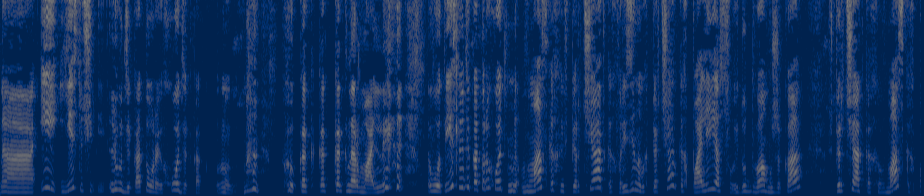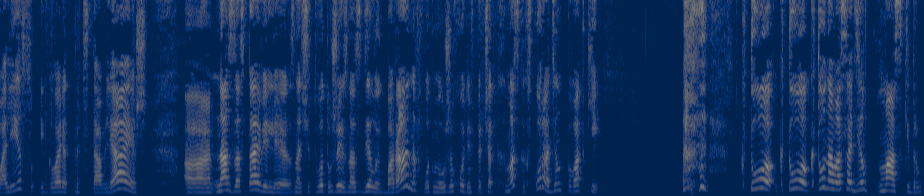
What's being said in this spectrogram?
А, и есть очень люди, которые ходят как, ну, как, как, как нормальные. Вот, есть люди, которые ходят в масках и в перчатках, в резиновых перчатках по лесу. Идут два мужика в перчатках и в масках по лесу и говорят, представляешь, а, нас заставили, значит, вот уже из нас сделают баранов, вот мы уже ходим в перчатках и масках, скоро оденут поводки. Кто, кто, кто на вас одел маски, друг,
